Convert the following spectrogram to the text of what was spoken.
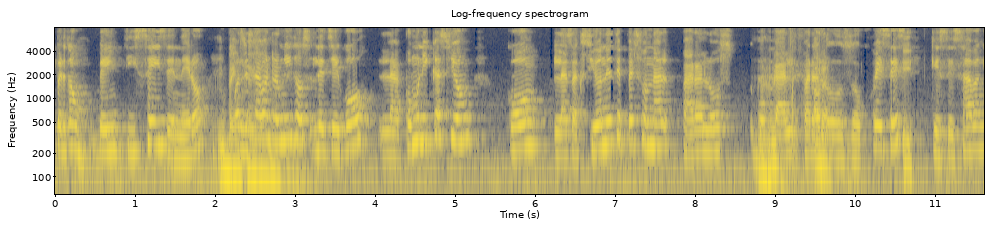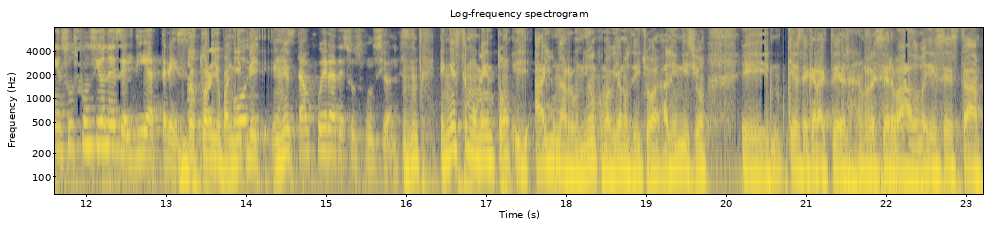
perdón, 26 de enero, cuando estaban reunidos les llegó la comunicación con las acciones de personal para los vocal para los jueces que cesaban en sus funciones del día 3. Doctora Yopangui, están fuera de sus funciones. En este momento y hay una reunión, como habíamos dicho al, inicio, eh, que es de carácter reservado. Es esta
